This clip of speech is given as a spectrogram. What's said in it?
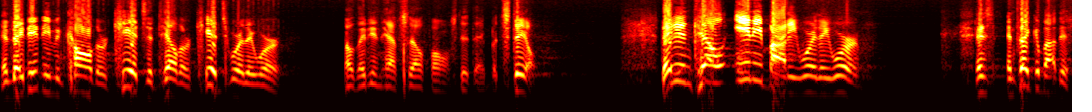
and they didn't even call their kids and tell their kids where they were. Oh, they didn't have cell phones, did they? But still. They didn't tell anybody where they were. And, and think about this.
